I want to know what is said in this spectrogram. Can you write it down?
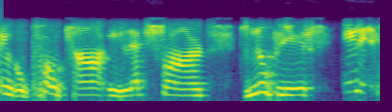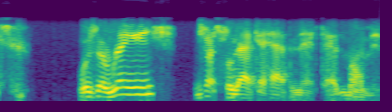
single proton, electron, nucleus in it was arranged just for that to happen at that moment,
